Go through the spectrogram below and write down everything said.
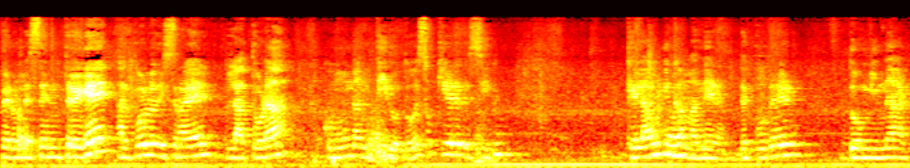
pero les entregué al pueblo de Israel la Torah como un antídoto. Eso quiere decir que la única manera de poder dominar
